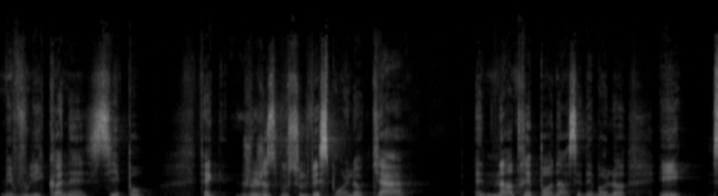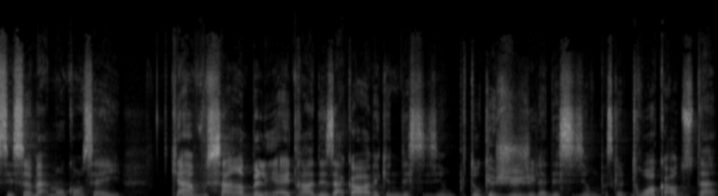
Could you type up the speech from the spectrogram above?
mais vous les connaissiez pas. Fait que je veux juste vous soulever ce point-là. Quand n'entrez pas dans ces débats-là, et c'est ça mon conseil. Quand vous semblez être en désaccord avec une décision, plutôt que juger la décision, parce que le trois quarts du temps,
